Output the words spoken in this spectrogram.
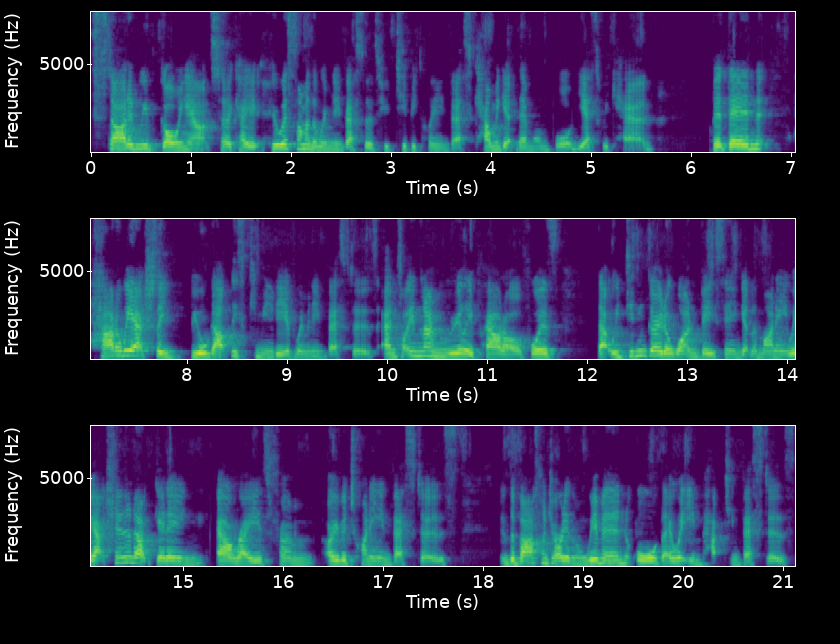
started with going out to, okay, who are some of the women investors who typically invest? Can we get them on board? Yes, we can. But then how do we actually build up this community of women investors? And something that I'm really proud of was that we didn't go to one VC and get the money. We actually ended up getting our raise from over 20 investors. The vast majority of them were women or they were impact investors.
